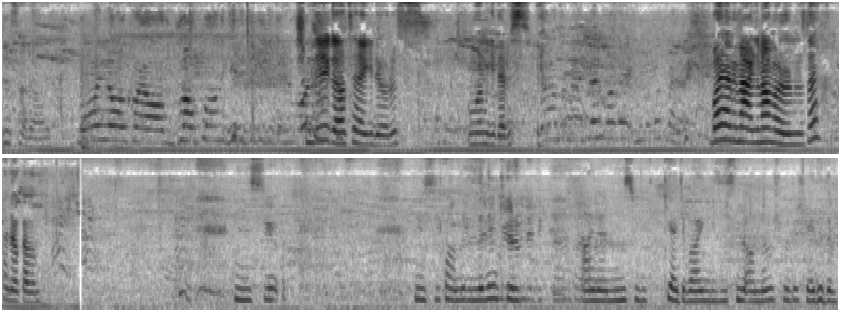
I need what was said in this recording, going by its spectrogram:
Ne saray. Ne alaka ya? Grand puanı geri geri gidelim. Şimdi Galata'ya gidiyoruz. Umarım gideriz. Bayağı bir merdiven var önümüzde. Hadi bakalım. Nilsu'yu kandırdım dedim ki. Aynen Nilsu dedi ki acaba İngilizcesini anlamış mıdır? Şey dedim.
